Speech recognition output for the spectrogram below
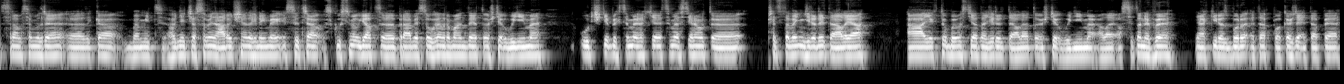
se nám samozřejmě eh, teďka bude mít hodně časově náročné, takže nevíme, jestli třeba zkusíme udělat eh, právě souhrn Romandie, to ještě uvidíme. Určitě bych chceme, chceme stihnout představení Giro d'Italia a jak to budeme stíhat na Giro d'Italia, to ještě uvidíme, ale asi to nebude nějaký rozbor etap po každé etapě,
